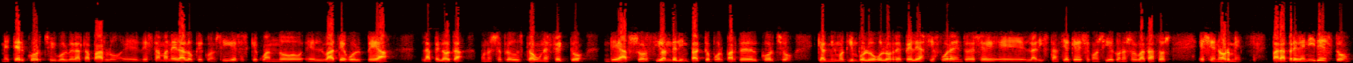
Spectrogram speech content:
meter corcho y volver a taparlo. de esta manera lo que consigues es que cuando el bate golpea la pelota, bueno, se produzca un efecto de absorción del impacto por parte del corcho que al mismo tiempo luego lo repele hacia afuera y entonces eh, eh, la distancia que se consigue con esos batazos es enorme. Para prevenir esto,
